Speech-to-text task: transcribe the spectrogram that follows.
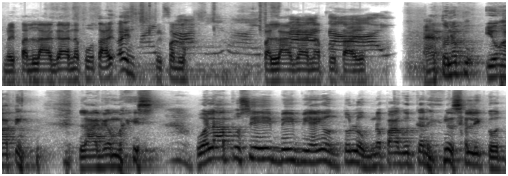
may panlaga na po tayo. Ay, may panla panlaga na po tayo. Eto na po yung ating laga mais. Wala po si baby ayun, tulog, napagod kanina sa likod.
